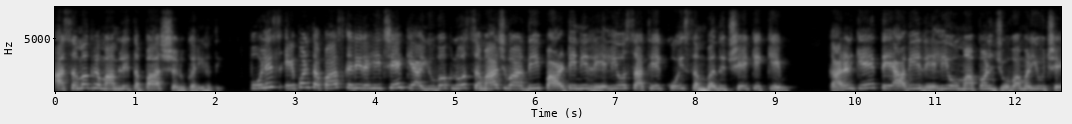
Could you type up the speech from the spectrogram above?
આ સમગ્ર મામલે તપાસ શરૂ કરી હતી. પોલીસ એ પણ તપાસ કરી રહી છે કે આ યુવકનો સમાજવાદી પાર્ટીની રેલીઓ સાથે કોઈ સંબંધ છે કે કેમ? કારણ કે તે આવી રેલીઓમાં પણ જોવા મળ્યું છે.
